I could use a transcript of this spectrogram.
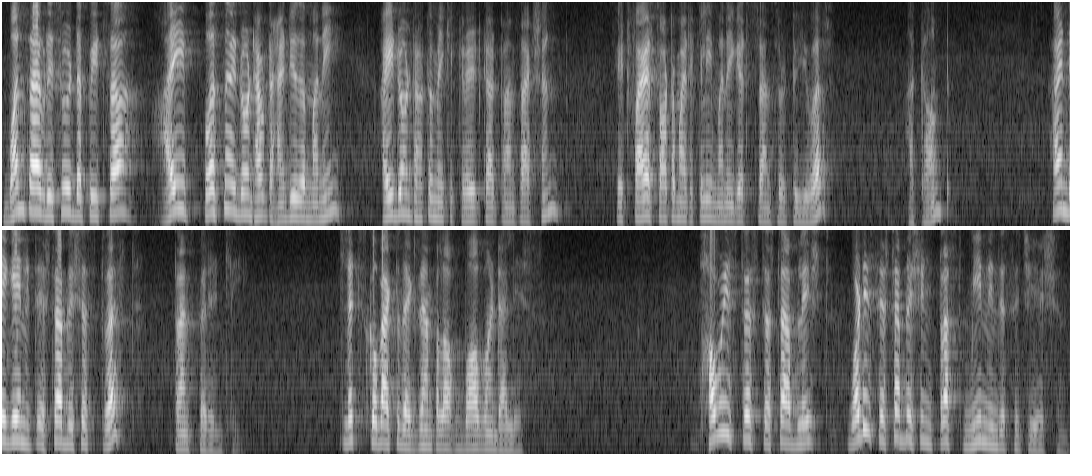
Once I have received the pizza, I personally do not have to hand you the money, I do not have to make a credit card transaction, it fires automatically, money gets transferred to your account and again it establishes trust transparently. Let us go back to the example of Bob and Alice. How is trust established? What is establishing trust mean in this situation?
